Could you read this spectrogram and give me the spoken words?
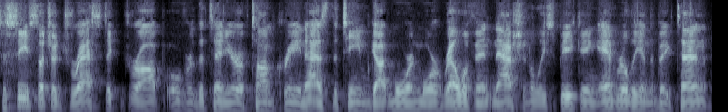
to see such a drastic drop over the tenure of Tom Crean as the team got more and more relevant nationally speaking and really in the Big Ten,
